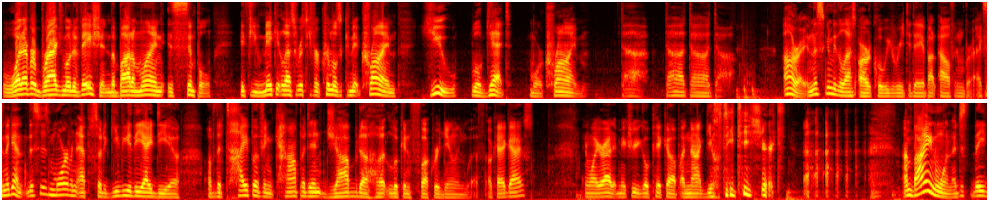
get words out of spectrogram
whatever Bragg's motivation, the bottom line is simple. If you make it less risky for criminals to commit crime, you will get more crime. Duh, duh, duh, duh. Alright, and this is going to be the last article we read today about Alvin Braggs. And again, this is more of an episode to give you the idea of the type of incompetent, Jabba the Hutt looking fuck we're dealing with. Okay, guys? And while you're at it, make sure you go pick up a Not Guilty t shirt. I'm buying one. I just they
